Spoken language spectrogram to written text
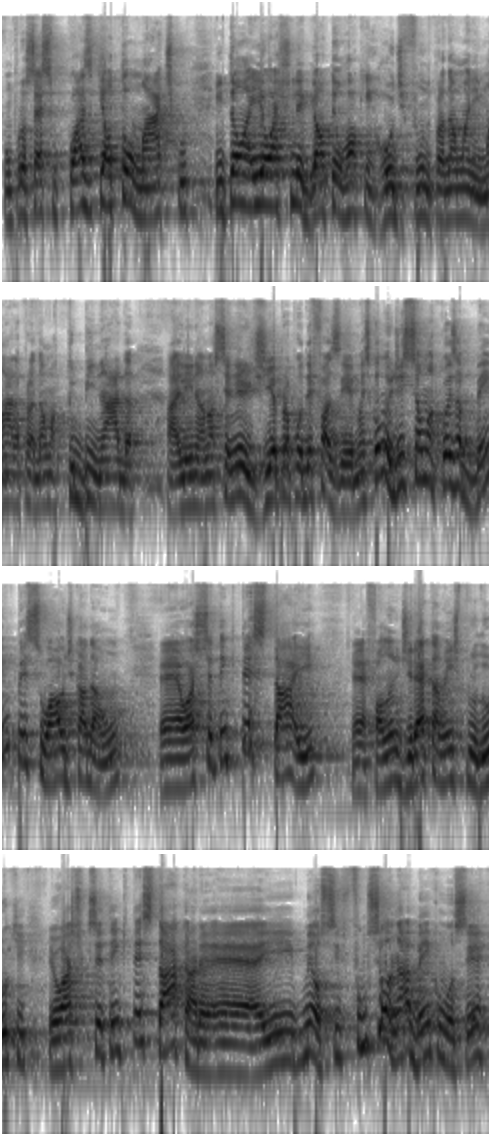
um processo quase que automático. Então aí eu acho legal ter um rock and roll de fundo para dar uma animada, para dar uma turbinada ali na nossa energia para poder fazer. Mas como eu disse, é uma coisa bem pessoal de cada um. É, eu acho que você tem que testar aí é, falando diretamente pro Luke, eu acho que você tem que testar, cara. É, e, meu, se funcionar bem com você,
